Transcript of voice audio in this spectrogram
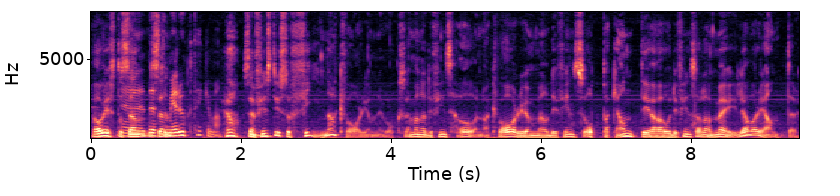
ja, visst. Och sen, eh, desto sen, mer upptäcker man. Ja, sen finns det ju så fina akvarium nu också. Jag menar, det finns hörnakvarium och det finns åttakantiga och det finns alla möjliga varianter.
